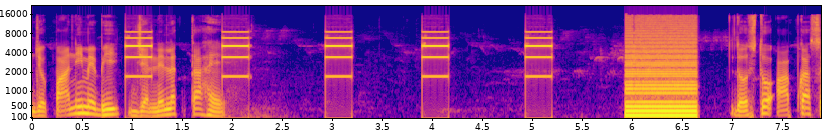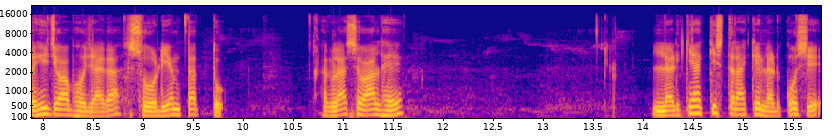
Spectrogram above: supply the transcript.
जो पानी में भी जलने लगता है? दोस्तों, आपका सही जवाब हो जाएगा सोडियम तत्व। अगला सवाल है, लड़कियाँ किस तरह के लड़कों से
